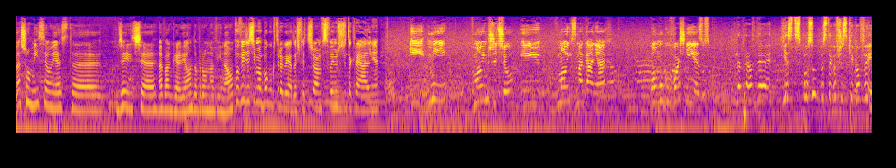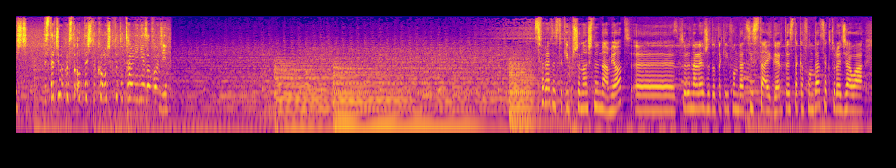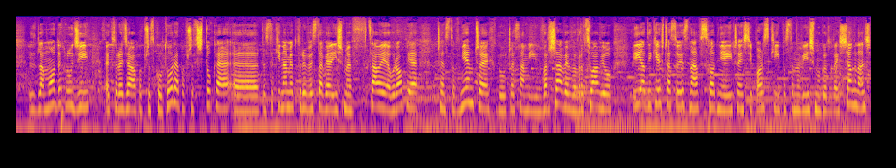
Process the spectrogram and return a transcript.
Naszą misją jest e, dzielić się Ewangelią, dobrą nowiną. Powiedzieć im o Bogu, którego ja doświadczyłam w swoim życiu tak realnie. I mi w moim życiu i w moich zmaganiach pomógł właśnie Jezus. Naprawdę jest sposób, by z tego wszystkiego wyjść. Wystarczy po prostu oddać to komuś, kto totalnie nie zawodzi. Sfera to jest taki przenośny namiot, e, który należy do takiej fundacji Steiger. To jest taka fundacja, która działa dla młodych ludzi, e, która działa poprzez kulturę, poprzez sztukę. E, to jest taki namiot, który wystawialiśmy w całej Europie, często w Niemczech, był czasami w Warszawie, we Wrocławiu i od jakiegoś czasu jest na wschodniej części Polski i postanowiliśmy go tutaj ściągnąć.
